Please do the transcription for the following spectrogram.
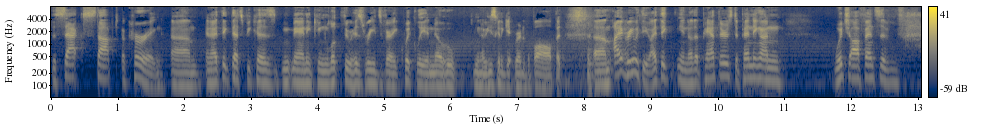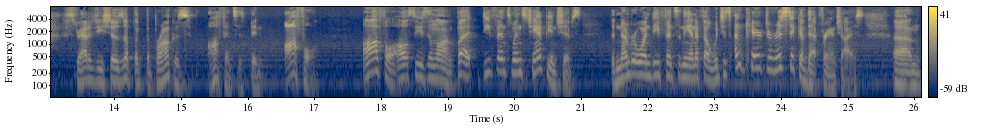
the sacks stopped occurring, um, and I think that's because Manning can look through his reads very quickly and know who you know he's going to get rid of the ball. But um, I agree with you. I think you know the Panthers, depending on which offensive strategy shows up, the, the Broncos' offense has been awful, awful all season long. But defense wins championships. The number one defense in the NFL, which is uncharacteristic of that franchise. Um,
